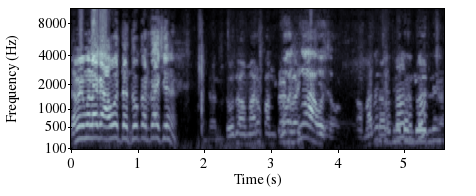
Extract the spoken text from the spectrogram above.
તમે મને લાગે આવો ધંધો કરતા છે ને? ધંધો તો અમારો કમ્પ્લીટ હોય. આવો તો. અમારો ધંધો ધંધો- એટલે.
